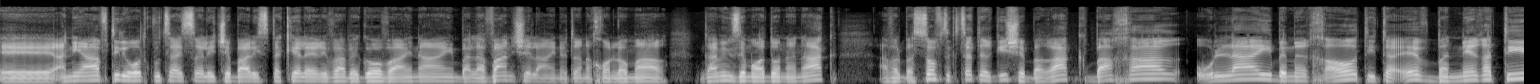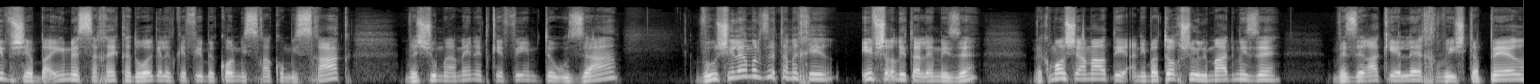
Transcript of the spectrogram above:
אה, אני אהבתי לראות קבוצה ישראלית שבאה להסתכל ליריבה בגובה העיניים, בלבן של העין, יותר נכון לומר, גם אם זה מועדון ענק, אבל בסוף זה קצת הרגיש שברק בכר אולי במרכאות התאהב בנרטיב שבאים לשחק כדורגל התקפי בכל משחק ומשחק, ושהוא מאמן התקפי עם תעוזה, והוא שילם על זה את המחיר, אי אפשר להתעלם מזה. וכמו שאמרתי, אני בטוח שהוא ילמד מזה, וזה רק ילך וישתפר.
